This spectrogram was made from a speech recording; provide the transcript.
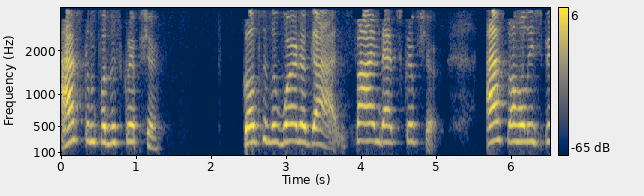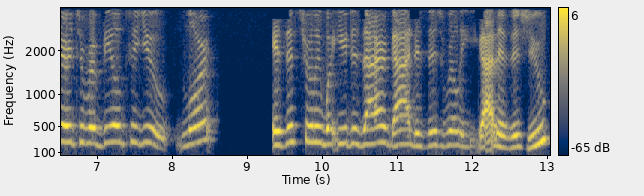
ask him for the scripture. Go to the word of God. Find that scripture. Ask the Holy Spirit to reveal to you, Lord, is this truly what you desire? God, is this really, God, is this you?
